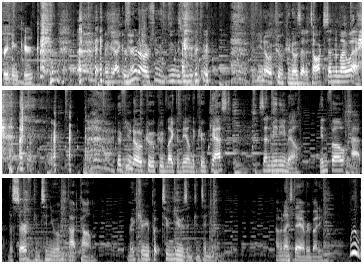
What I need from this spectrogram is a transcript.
Freaking kook. maybe I can. If you know, it. if you know a kook who knows how to talk, send them my way. if you know a kook who'd like to be on the Kookcast, send me an email. Info at thesurfcontinuum.com. Make sure you put two U's in continuum. Have a nice day, everybody. Woo!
